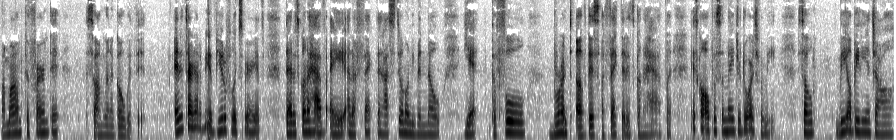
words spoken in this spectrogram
My mom confirmed it, so I'm going to go with it. And it turned out to be a beautiful experience that is going to have a an effect that I still don't even know yet. The full brunt of this effect that it's going to have, but it's going to open some major doors for me. So be obedient, y'all.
